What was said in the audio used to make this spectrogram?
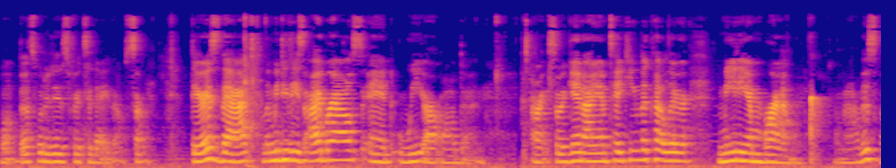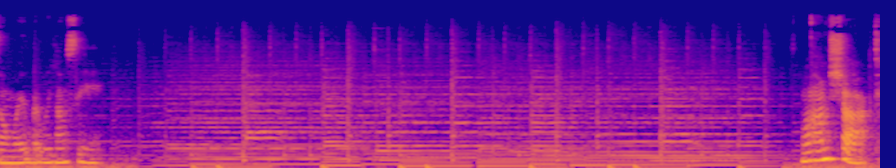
Well, that's what it is for today though. So there's that. Let me do these eyebrows and we are all done. All right, so again, I am taking the color medium brown. I don't know how this is gonna work, but we're gonna see. Well, I'm shocked.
